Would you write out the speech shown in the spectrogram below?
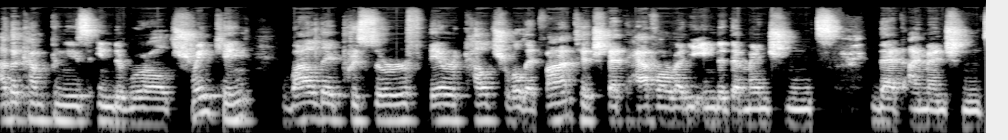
other companies in the world shrinking while they preserve their cultural advantage that have already in the dimensions that I mentioned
